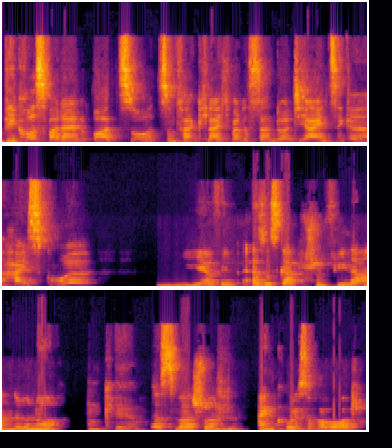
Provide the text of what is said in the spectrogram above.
wie groß war dein Ort so zum Vergleich? War das dann dort die einzige Highschool? Ja, auf jeden Fall. Also es gab schon viele andere noch. Okay. Das war schon ein größerer Ort.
